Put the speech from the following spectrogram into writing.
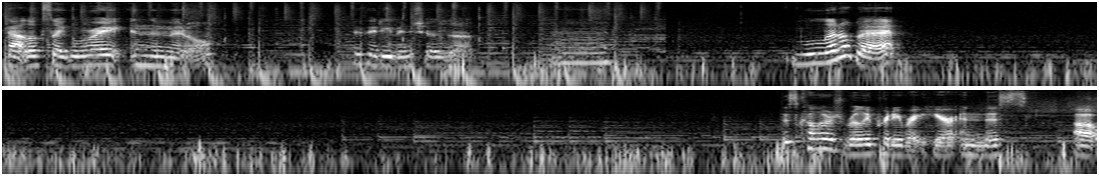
that looks like right in the middle if it even shows up a um, little bit This color is really pretty right here and this uh,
